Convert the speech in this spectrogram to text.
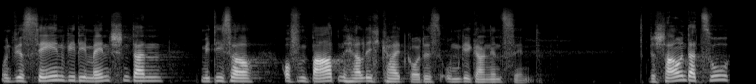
Und wir sehen, wie die Menschen dann mit dieser offenbarten Herrlichkeit Gottes umgegangen sind. Wir schauen dazu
